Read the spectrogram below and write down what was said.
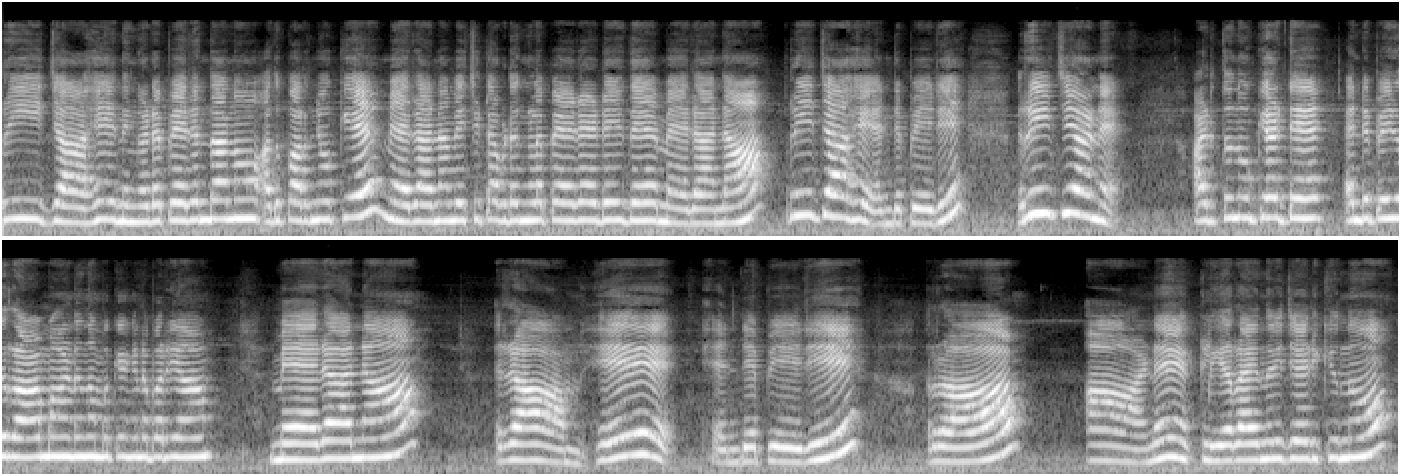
റീജ. ഹേ നിങ്ങളുടെ പേരെന്താണോ? അത് പറഞ്ഞു നോക്കിയേ. മേരാനാം വെച്ചിട്ട് അവിടെ നിങ്ങളെ പേരേടെ ചെയ്തേ മേരാനാ റീജ. ഹേ എന്റെ പേര് റീജയാണ്. അടുത്ത നോക്കിയാട്ടെ എന്റെ പേര് റാമാണ് നമുക്ക് എങ്ങനെ പറയാം? മേരാനാ റാം. ഹേ എന്റെ പേര് റാം ആണ്. ക്ലിയർ ആയെന്ന് വിചാരിക്കുന്നു?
